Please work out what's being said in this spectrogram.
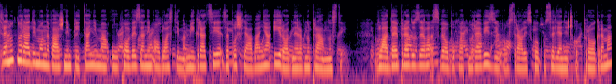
Trenutno radimo na važnim pitanjima u povezanim oblastima migracije, zapošljavanja i rodne ravnopravnosti. Vlada je preduzela sveobuhvatnu reviziju australijskog useljeničkog programa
